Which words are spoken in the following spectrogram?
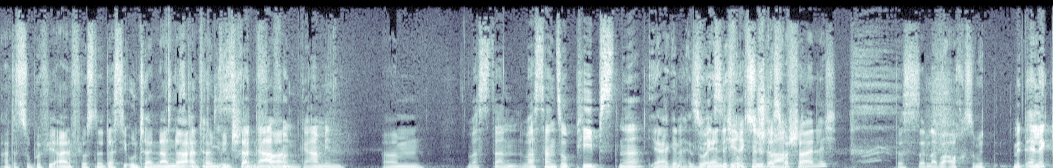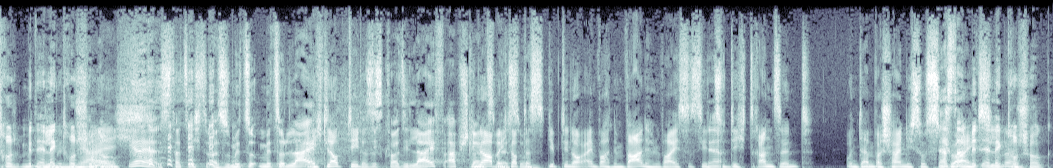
äh, hat es super viel Einfluss, ne, dass die untereinander einfach im Windschatten Radar fahren. von Garmin, Ähm, was dann, was dann so piepst, ne? ja, genau. So ähnlich direkt eine funktioniert das Strafe. wahrscheinlich. Das ist dann aber auch so mit Mit Elektro, mit Elektroschuh. Ja, auch. Ja, ist tatsächlich so. Also mit so, mit so live, Ich glaub, die- das ist quasi live Abstandsmessung. genau, aber ich glaube, das gibt dir noch einfach einen Warnhinweis, dass sie Ja. zu dicht dran sind und dann wahrscheinlich so das Strikes. dann mit oder? Elektroschock.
